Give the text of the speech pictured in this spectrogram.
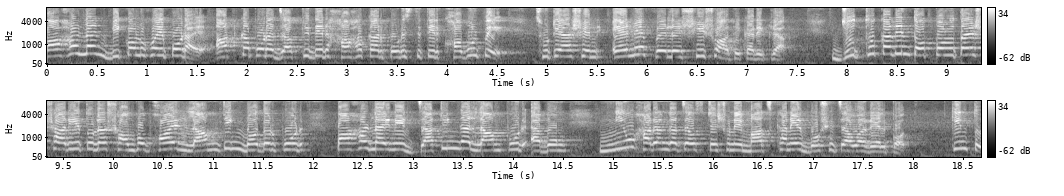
পাহাড় লাইন বিকল হয়ে পড়ায় আটকা পড়া যাত্রীদের হাহাকার পরিস্থিতির খবর পেয়ে ছুটে আসেন এনএফএল এর শীর্ষ আধিকারিকরা। যুদ্ধকালীন তৎপরতায় সারিয়ে তোলা সম্ভব হয় লামডিং বদরপুর পাহাড় লাইনের জাটিঙ্গা লামপুর এবং নিউ হারাঙ্গাচাও স্টেশনের মাঝখানের বসে যাওয়া রেলপথ। কিন্তু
